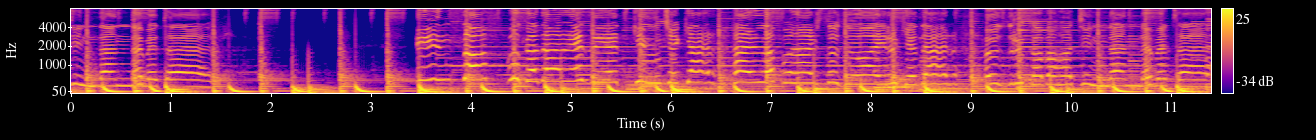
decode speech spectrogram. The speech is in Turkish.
nefretinden de beter. İnsaf bu kadar eziyet kim çeker? Her lafı her sözü ayrı keder Özrü kabahatinden de beter.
